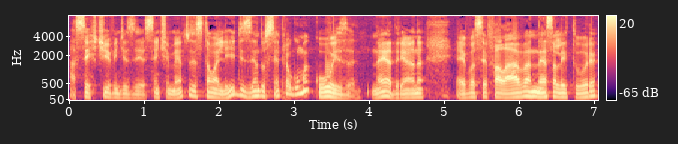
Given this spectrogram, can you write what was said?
assertiva em dizer: sentimentos estão ali dizendo sempre alguma coisa, né, Adriana? E aí você falava nessa leitura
